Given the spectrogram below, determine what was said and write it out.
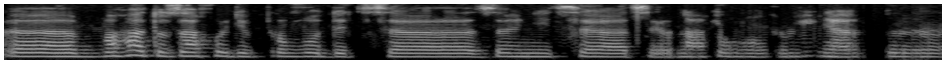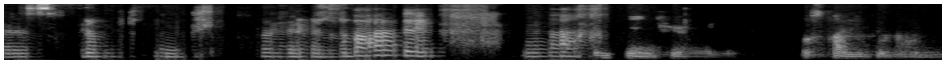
Е, Багато заходів проводиться за ініціацією нашого управління е, реалізувати на. Останнє питання.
